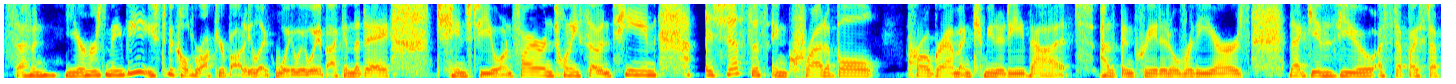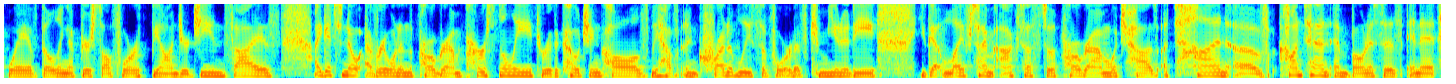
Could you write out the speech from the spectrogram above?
seven years maybe. It used to be called Rock Your Body, like way, way, way back in the day. Changed to You on Fire in 2017. It's just this incredible program and community that has been created over the years that gives you a step by step way of building up your self worth beyond your jean size. I get to know everyone in the program personally through the coaching calls. We have an incredibly supportive community. You get lifetime access to the program, which has a ton of content and bonuses in it.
